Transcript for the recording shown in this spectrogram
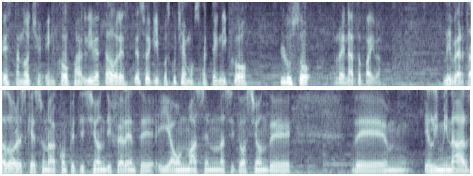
esta noche en Copa Libertadores de su equipo. Escuchemos al técnico luso Renato Paiva. Libertadores, que es una competición diferente y aún más en una situación de, de mm, eliminar,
